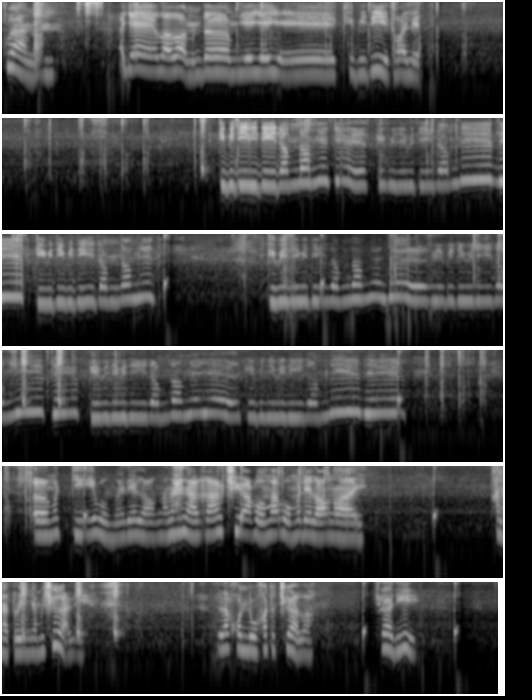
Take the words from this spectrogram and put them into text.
เพื่อนอะเย่หลอๆเหมือนเดิม เย่เย่เย่คีบีดีทอยเล็ตกีบีดีบีดีดำดำเย่เย่กีบีดีบีดีดำดิบดิบกีบีดีบีดีดำดำเย่ กีบีดีบีดีดำดำเย่เย่กีบีดีบีดีดำดิบดิบกีบีดีบีดีดำดำเย่เย่กีบีดีบีดีดำดิบดิบเออเมื่อกี้ผมไม่ได้ร้องอะไรนะครับ เชื่อผมว่าผมไม่ได้ร้องอะไรขนาดตัวเองยังไม่เชื่อเลย แล้วคนดูเขาจะเชื่อหรอ เชื่อดิ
